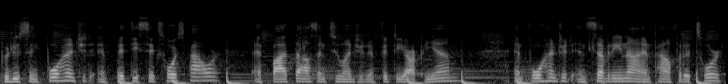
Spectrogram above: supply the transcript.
producing 456 horsepower at 5,250 RPM and 479 pound-foot of torque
